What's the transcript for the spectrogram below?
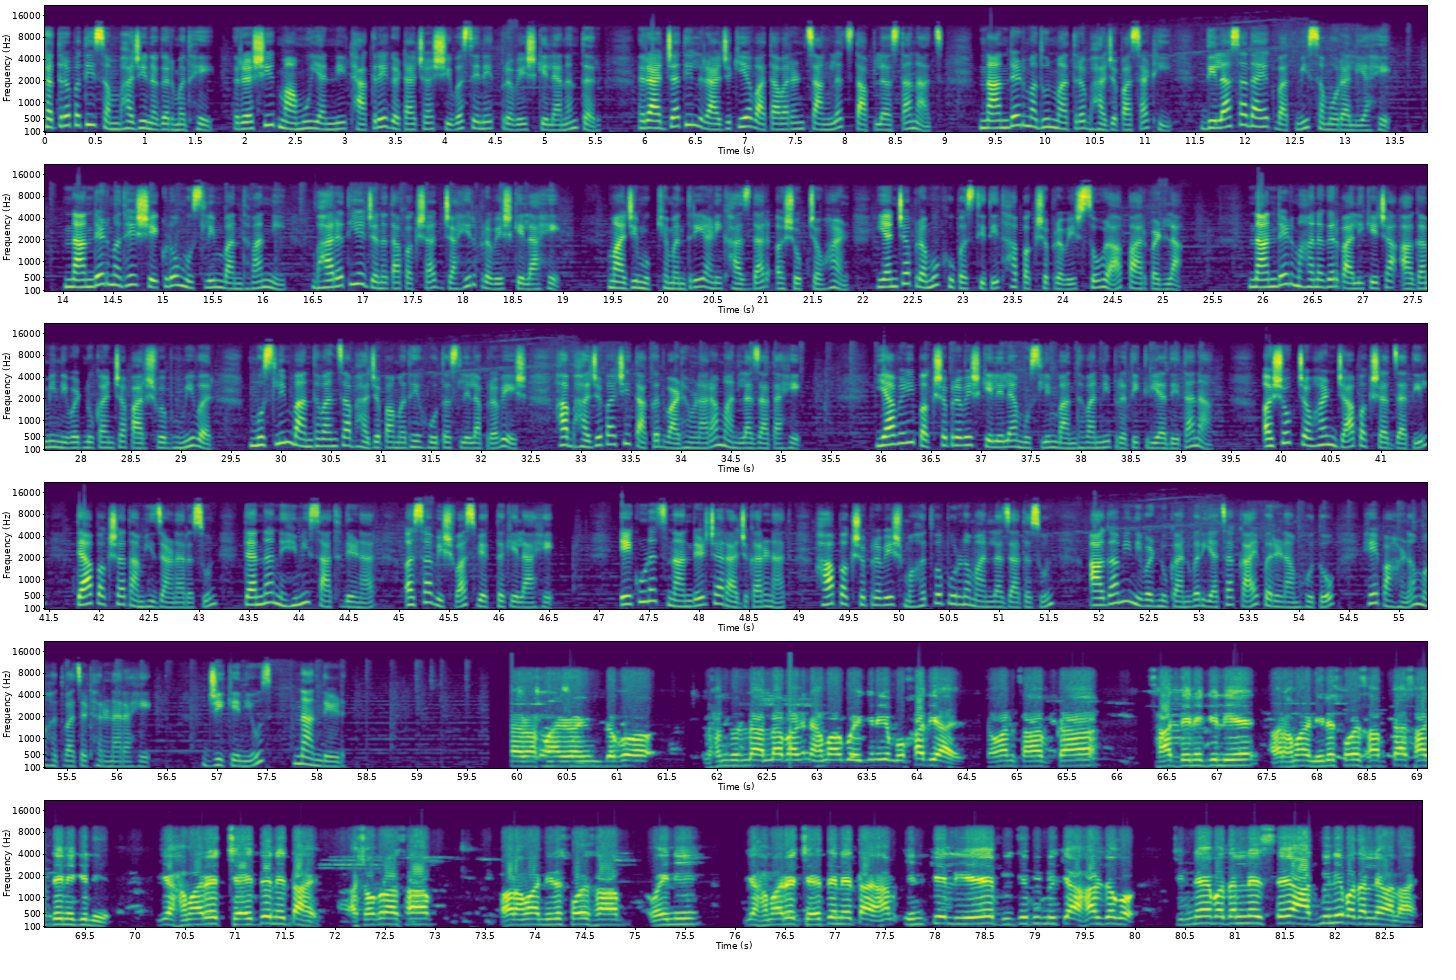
छत्रपती संभाजीनगरमध्ये रशीद मामू यांनी ठाकरे गटाच्या शिवसेनेत प्रवेश केल्यानंतर राज्यातील राजकीय वातावरण चांगलंच तापलं असतानाच नांदेडमधून मात्र भाजपासाठी दिलासादायक बातमी समोर आली आहे. नांदेडमध्ये शेकडो मुस्लिम बांधवांनी भारतीय जनता पक्षात जाहीर प्रवेश केला आहे. माजी मुख्यमंत्री आणि खासदार अशोक चव्हाण यांच्या प्रमुख उपस्थितीत हा पक्षप्रवेश सोहळा पार पडला. नांदेड महानगरपालिकेच्या आगामी निवडणुकांच्या पार्श्वभूमीवर मुस्लिम बांधवांचा भाजपामध्ये होत असलेला प्रवेश हा भाजपाची ताकद वाढवणारा मानला जात आहे. यावेळी पक्षप्रवेश केलेल्या मुस्लिम बांधवांनी प्रतिक्रिया देताना अशोक चव्हाण ज्या पक्षात जातील त्या पक्षात आम्ही जाणार असून त्यांना नेहमी साथ देणार असा विश्वास व्यक्त केला आहे. एकूणच नांदेडच्या राजकारणात हा पक्षप्रवेश महत्त्वपूर्ण मानला जात असून आगामी निवडणुकांवर याचा काय परिणाम होतो हे पाहणं महत्त्वाचं ठरणार आहे. G K news Nanded. Rahim देखो अल्हम्दुलिल्लाह अल्लाह पाक ने एक ये मौका दिया है चौहान साहब का साथ देने के लिए और हमारे नीलेश पोड़े साहब का साथ देने के लिए। ये हमारे चहते नेता है अशोक राव साहब और हमारे नीलेश पोड़े साहब वहीनी ये हमारे चहेते नेता है। हम इनके लिए बीजेपी में क्या हर जगह चिन्ह बदलने से आदमी नहीं बदलने वाला है।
